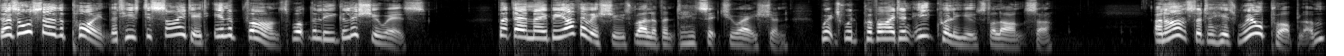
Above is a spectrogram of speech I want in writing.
There's also the point that he's decided in advance what the legal issue is. But there may be other issues relevant to his situation, which would provide an equally useful answer. An answer to his real problem,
